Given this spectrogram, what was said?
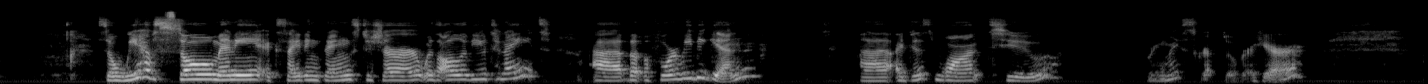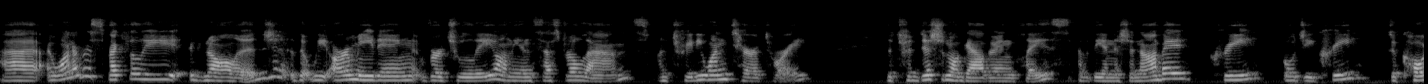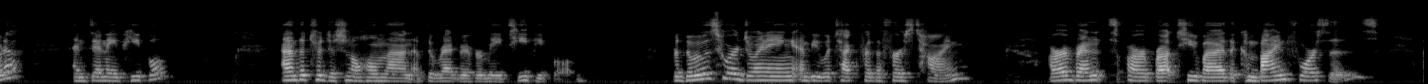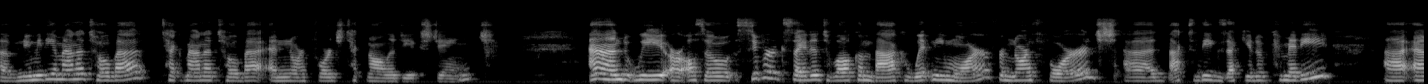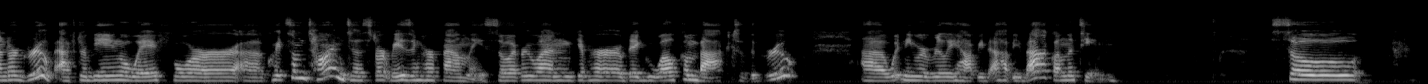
So we have so many exciting things to share with all of you tonight. Uh, but before we begin, uh, I just want to bring my script over here. Uh, I want to respectfully acknowledge that we are meeting virtually on the ancestral lands on Treaty 1 territory, the traditional gathering place of the Anishinaabe, Cree, Oji-Cree, Dakota, and Dene people, and the traditional homeland of the Red River Métis people. For those who are joining MB Tech for the first time, our events are brought to you by the combined forces of New Media Manitoba, Tech Manitoba, and North Forge Technology Exchange. And we are also super excited to welcome back Whitney Moore from North Forge uh, back to the executive committee uh, and our group after being away for uh, quite some time to start raising her family. So, everyone, give her a big welcome back to the group. Uh, Whitney, we're really happy to have you back on the team. So,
